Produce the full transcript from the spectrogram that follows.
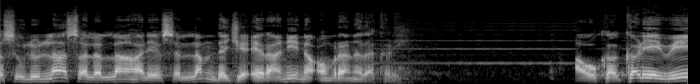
رسول الله صلی الله علیه وسلم د جعرانې نه عمره نه ده کړې او که کړی وی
